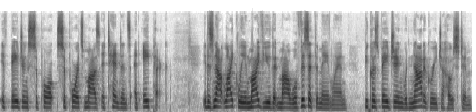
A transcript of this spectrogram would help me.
if Beijing support, supports Ma's attendance at APEC. It is not likely, in my view, that Ma will visit the mainland because Beijing would not agree to host him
